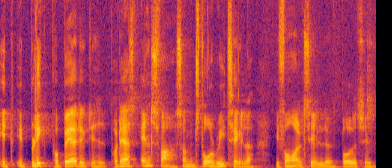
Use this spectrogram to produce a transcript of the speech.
et, et blik på bæredygtighed, på deres ansvar som en stor retailer i forhold til øh, både til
